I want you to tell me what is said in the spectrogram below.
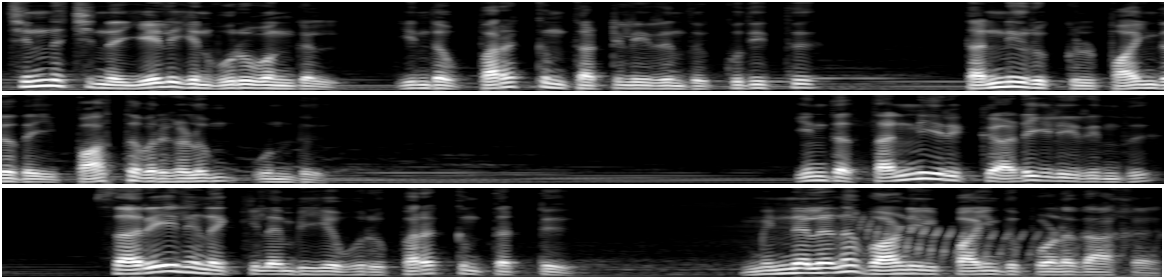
சின்ன சின்ன ஏலியின் உருவங்கள் இந்த பறக்கும் தட்டிலிருந்து குதித்து தண்ணீருக்குள் பாய்ந்ததை பார்த்தவர்களும் உண்டு. இந்த தண்ணீருக்கு அடியிலிருந்து சரேலென கிளம்பிய ஒரு பறக்கும் தட்டு மின்னலென வானில் பாய்ந்து போனதாக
